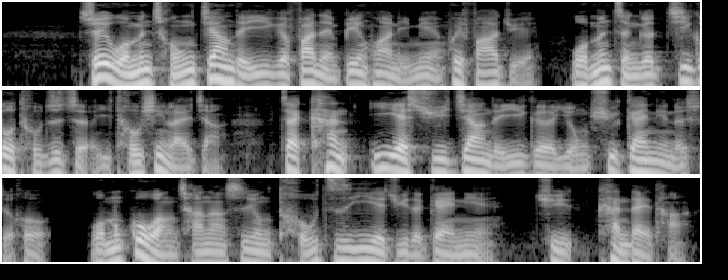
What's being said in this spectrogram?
所以，我们从这样的一个发展变化里面，会发觉，我们整个机构投资者以投信来讲，在看 ESG 这样的一个永续概念的时候，我们过往常常是用投资 ESG 的概念。去看待它。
